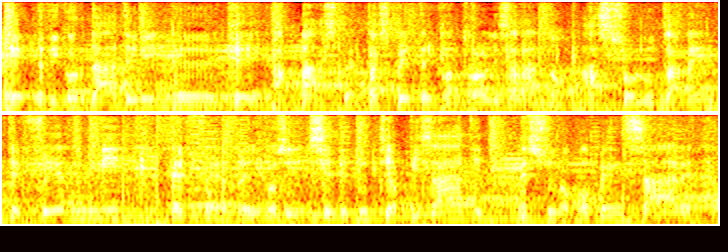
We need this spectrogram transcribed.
E ricordatevi eh, che a Pasqua e Pasquetta i controlli saranno assolutamente fermi e ferrei, così siete tutti avvisati, nessuno può pensare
